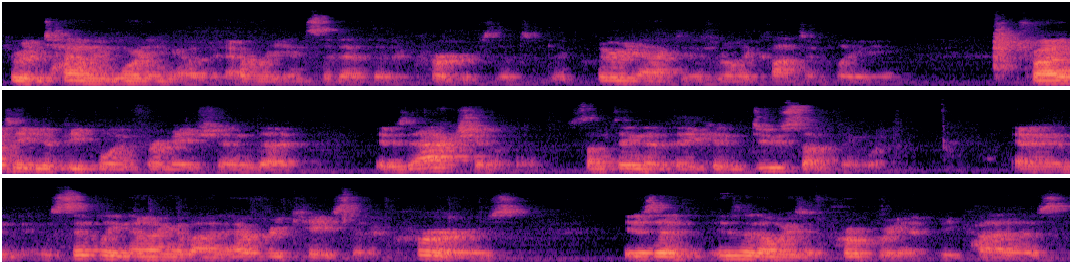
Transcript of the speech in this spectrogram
through a timely warning of every incident that occurs. The, the Clery Act is really contemplating trying to give people information that is actionable, something that they can do something with. And, simply knowing about every case that occurs isn't, isn't always appropriate because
